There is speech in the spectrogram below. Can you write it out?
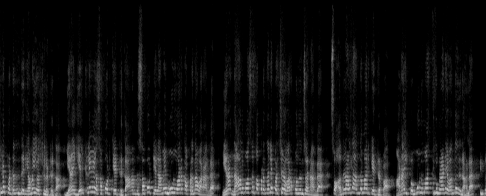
என்ன பண்றதுன்னு தெரியாம யோசிச்சுட்டு இருக்கா. ஏன்னா ஏற்கனவே சப்போர்ட் கேட்டிருக்கா. அந்த சப்போர்ட் எல்லாமே மூணு வாரம் அப்புறம் தான் வராங்க. ஏன்னா நாலு மாசத்துக்கு அப்புறம் தானே பிரச்சனை வரப்போகுதுன்னு சொன்னாங்க. சோ அதனால தான் அந்த மாதிரி கேட்டிருப்பா. ஆனா இப்ப மூணு மாசத்துக்கு முன்னாடி வந்ததுனால இப்ப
